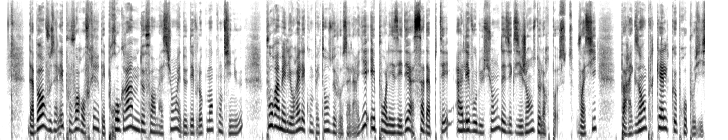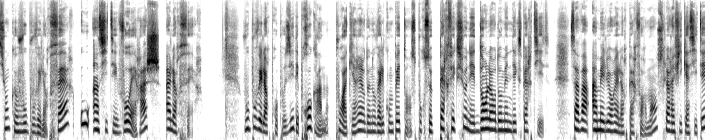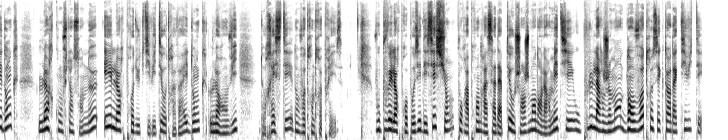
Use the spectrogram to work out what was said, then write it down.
D'abord, vous allez pouvoir offrir des programmes de formation et de développement continu pour améliorer les compétences de vos salariés et pour les aider à s'adapter à l'évolution des exigences de leur poste. Voici par exemple quelques propositions que vous pouvez leur faire ou inciter vos RH à leur faire vous pouvez leur proposer des programmes pour acquérir de nouvelles compétences, pour se perfectionner dans leur domaine d'expertise. Ça va améliorer leur performance, leur efficacité, donc leur confiance en eux et leur productivité au travail, donc leur envie de rester dans votre entreprise. Vous pouvez leur proposer des sessions pour apprendre à s'adapter aux changements dans leur métier ou plus largement dans votre secteur d'activité.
